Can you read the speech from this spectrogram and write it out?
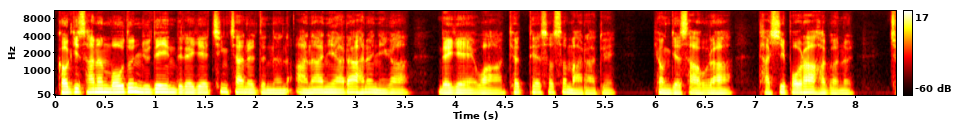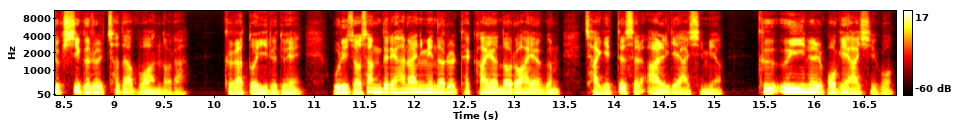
거기 사는 모든 유대인들에게 칭찬을 듣는 아나니아라 하는 이가 내게 와 곁에 서서 말하되 형제 사울아 다시 보라 하거늘 즉시 그를 쳐다보았노라. 그가 또 이르되 우리 조상들의 하나님이 너를 택하여 너로 하여금 자기 뜻을 알게 하시며 그 의인을 보게 하시고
